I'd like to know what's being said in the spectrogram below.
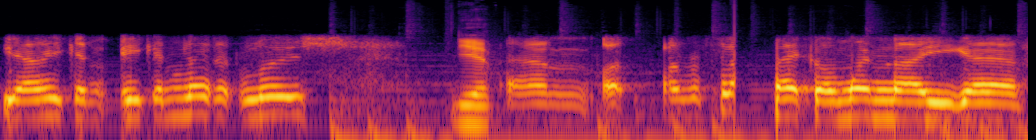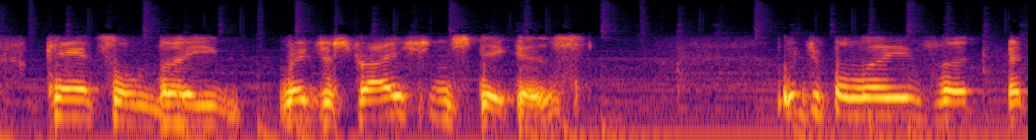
you know he can he can let it loose. Yep. Um, I, I reflect back on when they uh, cancelled the registration stickers. Would you believe that at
